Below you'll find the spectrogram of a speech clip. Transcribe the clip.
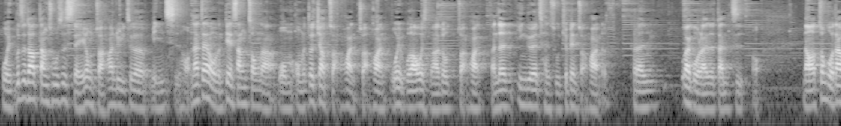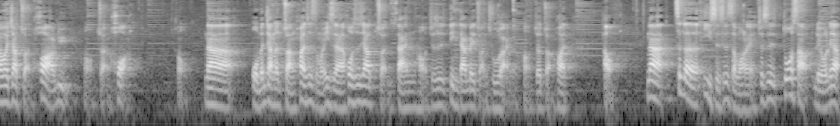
我也不知道当初是谁用转换率这个名词哦，那在我们电商中呢，我们我们都叫转换转换，我也不知道为什么要做转换，反正音乐成熟就变转换了，可能外国来的单字哦。然后中国大陆会叫转化率哦，转化哦。那我们讲的转换是什么意思啊？或是叫转单哈，就是订单被转出来了哈，叫转换。好，那这个意思是什么呢？就是多少流量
